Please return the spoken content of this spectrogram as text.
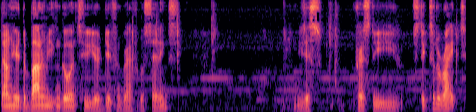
Down here at the bottom, you can go into your different graphical settings. You just press the stick to the right.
